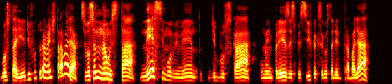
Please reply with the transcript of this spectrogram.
gostaria de futuramente trabalhar. Se você não está nesse movimento de buscar uma empresa específica que você gostaria de trabalhar,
